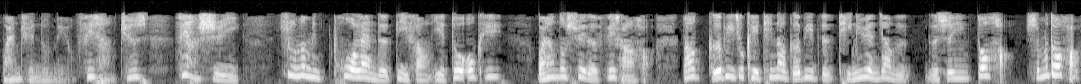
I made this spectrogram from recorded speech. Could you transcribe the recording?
完全都没有，非常觉得非常适应，住那么破烂的地方也都 OK，晚上都睡得非常好，然后隔壁就可以听到隔壁的庭院这样子的声音都好，什么都好，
